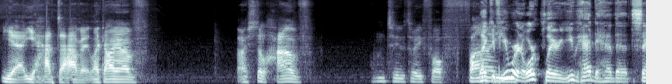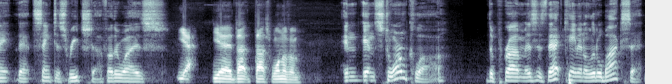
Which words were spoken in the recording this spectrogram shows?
yeah, you had to have it. Like I have, I still have one, two, three, four, five. Like if you were an orc player, you had to have that Saint, that Sanctus Reach stuff. Otherwise, yeah, yeah, that that's one of them. In in Stormclaw, the problem is is that came in a little box set.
